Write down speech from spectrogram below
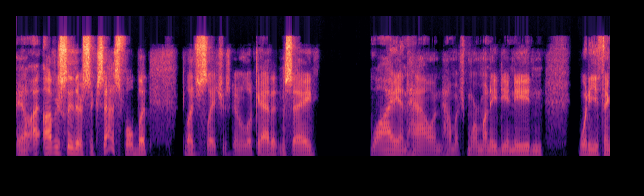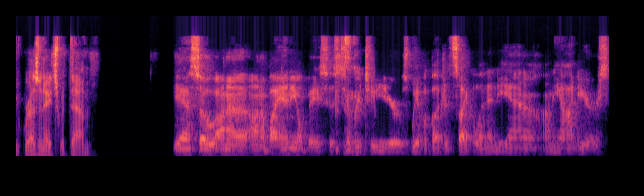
You know, obviously they're successful, but the legislature is going to look at it and say, why and how and how much more money do you need and what do you think resonates with them? Yeah, so on a on a biennial basis, every two years we have a budget cycle in Indiana on the odd years.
